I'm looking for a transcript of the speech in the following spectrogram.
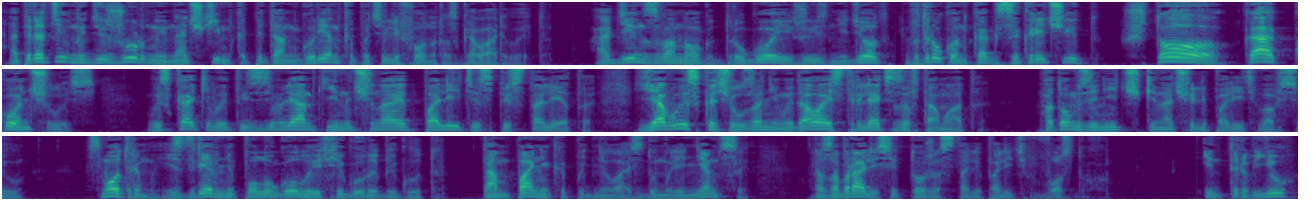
Оперативный дежурный, начким капитан Гуренко по телефону разговаривает. Один звонок, другой, жизнь идет. Вдруг он как закричит «Что? Как кончилось?» Выскакивает из землянки и начинает палить из пистолета. Я выскочил за ним и давай стрелять из автомата. Потом зенитчики начали палить вовсю. Смотрим, из древни полуголые фигуры бегут. Там паника поднялась, думали немцы. Разобрались и тоже стали палить в воздух. Интервью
